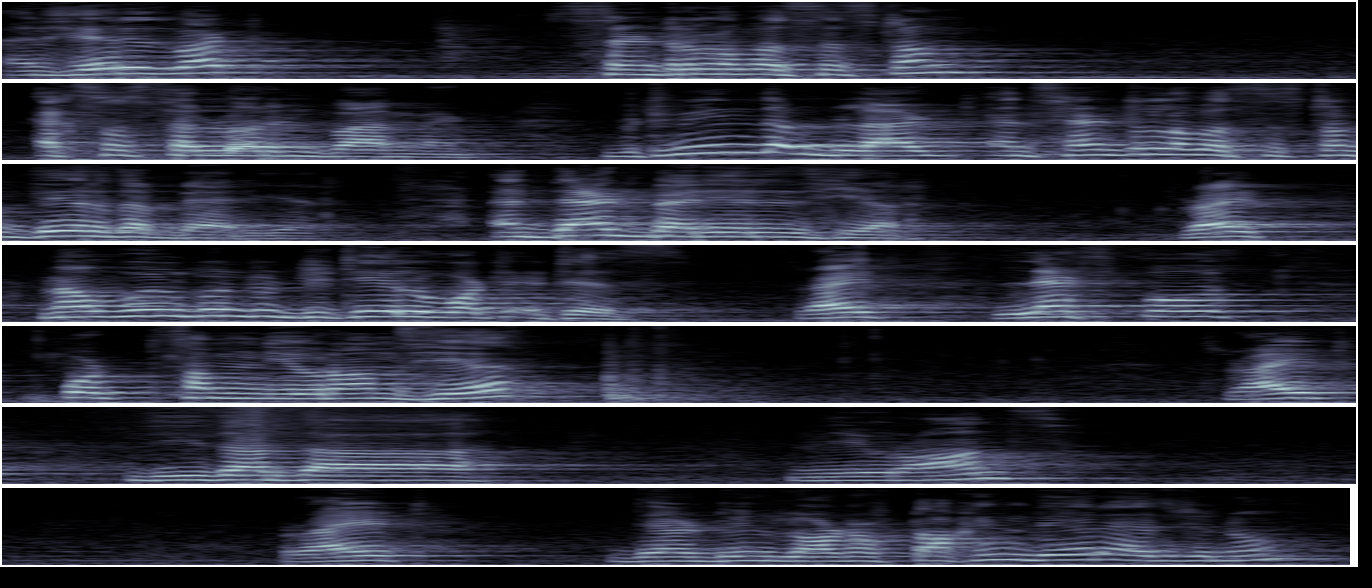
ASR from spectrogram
and here is what? Central nervous system, extracellular environment. Between the blood and central nervous system, there is a barrier, and that barrier is here, right? Now we're going to detail what it is, right? Let's put, put some neurons here, right? These are the neurons, right? They are doing a lot of talking there, as you know,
